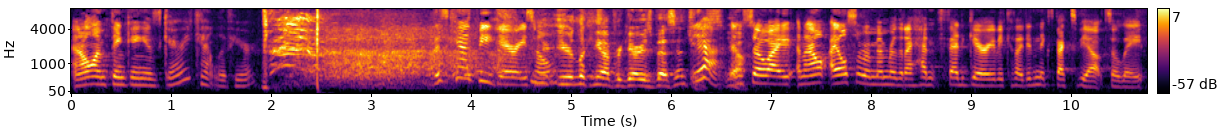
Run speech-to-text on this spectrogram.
and all I'm thinking is Gary can't live here. this can't be Gary's home. You're looking out for Gary's best interests. Yeah. And so I and I, I also remember that I hadn't fed Gary because I didn't expect to be out so late.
